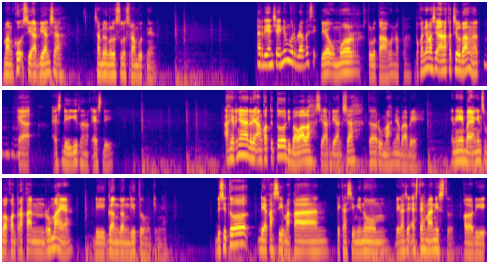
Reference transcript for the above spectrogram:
mangku si Ardiansyah sambil ngelus-ngelus rambutnya. Ardiansyah ini umur berapa sih? Dia umur 10 tahun apa. Pokoknya masih anak kecil banget. Kayak SD gitu, anak SD. Akhirnya dari angkot itu dibawalah si Ardiansyah ke rumahnya Babe. Ini bayangin sebuah kontrakan rumah ya. Di gang-gang gitu mungkin ya. Di situ dia kasih makan, dikasih minum, dikasih es teh manis tuh kalau di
